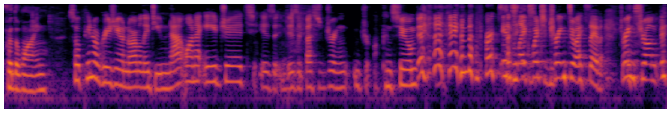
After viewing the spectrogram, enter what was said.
for the wine. so Pinot Grigio. Normally, do you not want to age it? Is it is it best to drink dr- consumed in the first? It's- like it's- which drink do I say that? Drink drunk.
